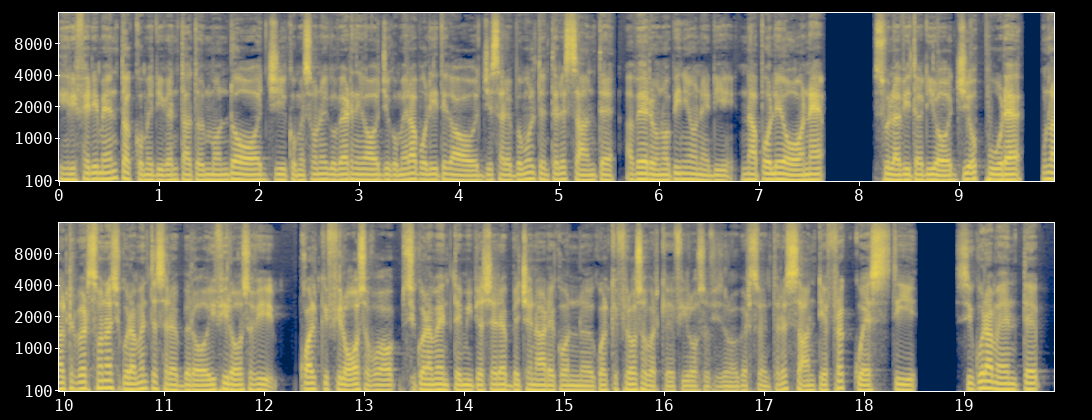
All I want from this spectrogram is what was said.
in riferimento a come è diventato il mondo oggi, come sono i governi oggi, come la politica oggi, sarebbe molto interessante avere un'opinione di Napoleone sulla vita di oggi, oppure un'altra persona sicuramente sarebbero i filosofi qualche filosofo, sicuramente mi piacerebbe cenare con qualche filosofo perché i filosofi sono persone interessanti e fra questi sicuramente,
